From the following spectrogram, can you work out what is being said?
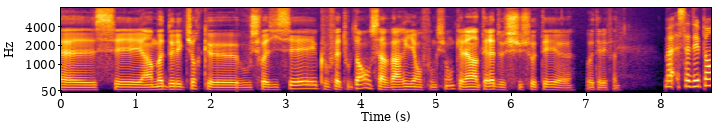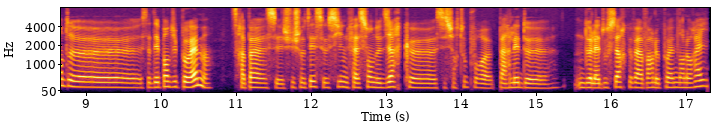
Euh, c'est un mode de lecture que vous choisissez, que vous faites tout le temps, ou ça varie en fonction? Quel est l'intérêt de chuchoter au téléphone? Bah, ça, dépend de... ça dépend du poème. Ce sera pas, c'est chuchoter, c'est aussi une façon de dire que c'est surtout pour parler de, de la douceur que va avoir le poème dans l'oreille.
